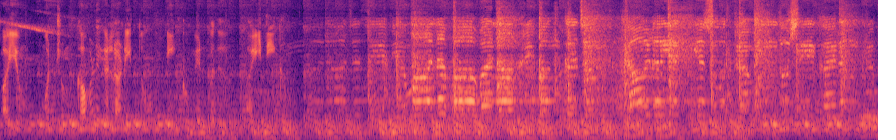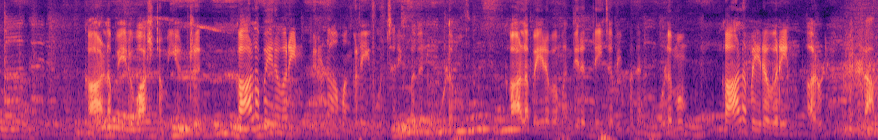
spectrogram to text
பயம் மற்றும் கவலைகள் அனைத்தும் நீக்கும் என்பது ஐதீகம். பாவனாகிரி பங்கஜம் ஞான யஜ்ஞ சேகரம் கிருபா காலபைரவாஷ்டமி என்று காலபைரவரின் திருநாமங்களை உச்சரிப்பதன் மூலமும் காலபைரவ மந்திரத்தை ஜபிப்பதன் மூலமும் காலபைரவரின் அருளை பெறலாம்.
